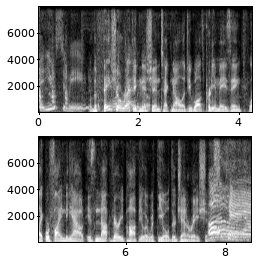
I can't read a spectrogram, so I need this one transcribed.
It used to be. Well, the facial Long time ago. recognition technology, while it's pretty amazing, like we're finding out, is not very popular with the older generation. Okay.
